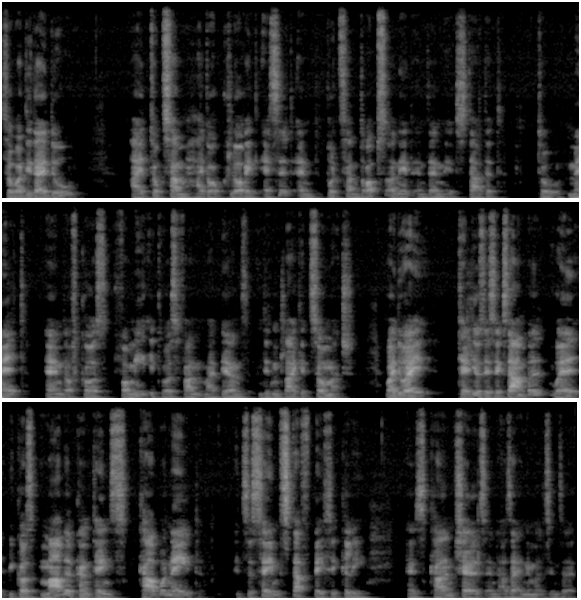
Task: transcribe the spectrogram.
So what did I do? I took some hydrochloric acid and put some drops on it and then it started to melt. And of course, for me it was fun. My parents didn't like it so much. Why do I tell you this example? Well, because marble contains carbonate. It's the same stuff basically as calm shells and other animals in the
